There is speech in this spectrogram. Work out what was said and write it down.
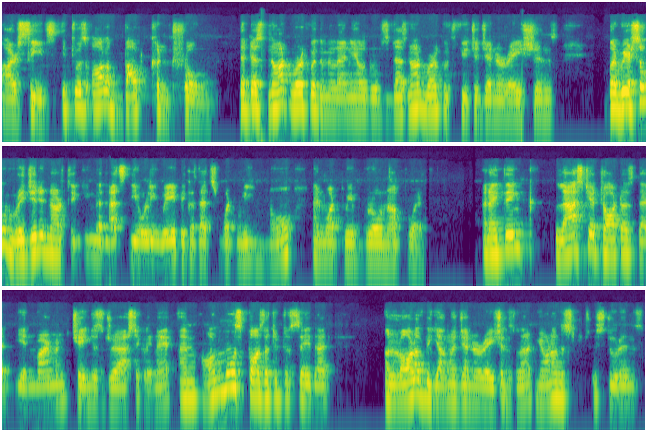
our seats. It was all about control. That does not work with the millennial groups, does not work with future generations. But we're so rigid in our thinking that that's the only way because that's what we know and what we've grown up with. And I think last year taught us that the environment changes drastically. And I, I'm almost positive to say that a lot of the younger generations, the students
